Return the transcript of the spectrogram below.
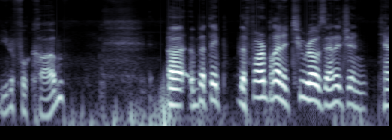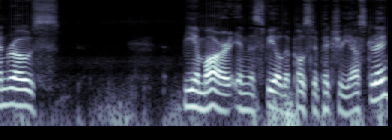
Beautiful cob. Uh, but they the farm planted two rows Enogen, 10 rows BMR in this field. I posted a picture yesterday.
